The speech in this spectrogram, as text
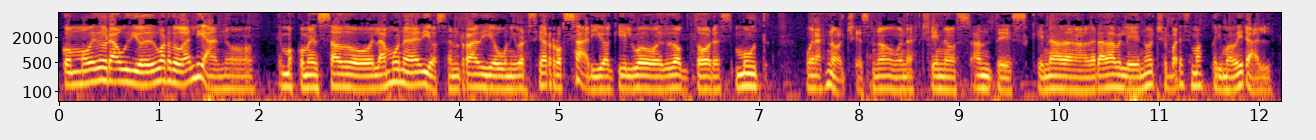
Conmovedor audio de Eduardo Galeano hemos comenzado La Mona de Dios en Radio Universidad Rosario, aquí luego de Doctor Smooth. Buenas noches, ¿no? Buenas llenos, antes que nada agradable noche, parece más primaveral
